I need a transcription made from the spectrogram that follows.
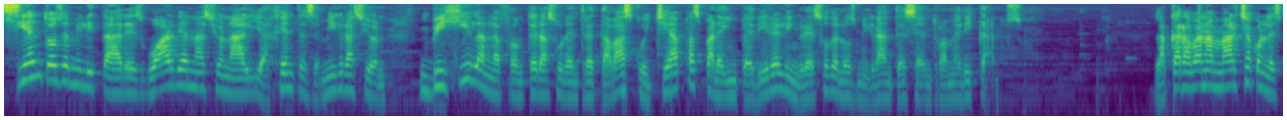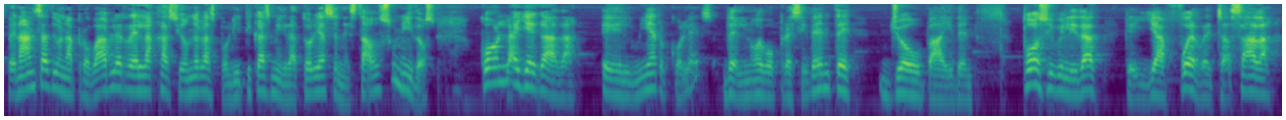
Cientos de militares, Guardia Nacional y agentes de migración vigilan la frontera sur entre Tabasco y Chiapas para impedir el ingreso de los migrantes centroamericanos. La caravana marcha con la esperanza de una probable relajación de las políticas migratorias en Estados Unidos con la llegada el miércoles del nuevo presidente Joe Biden, posibilidad que ya fue rechazada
